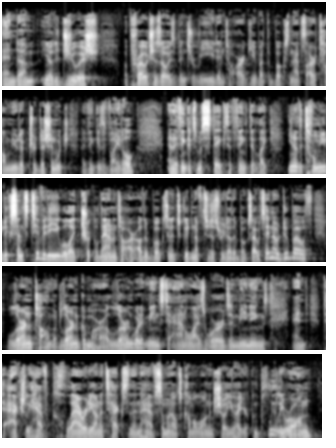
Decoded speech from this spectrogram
and um, you know, the Jewish approach has always been to read and to argue about the books, and that's our Talmudic tradition, which I think is vital. And I think it's a mistake to think that like you know the Talmudic sensitivity will like trickle down into our other books, and it's good enough to just read other books. I would say no, do both. Learn Talmud, learn Gemara, learn what it means to analyze words and meanings, and to actually have clarity on a text, and then have someone else come along and show you how you're completely wrong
